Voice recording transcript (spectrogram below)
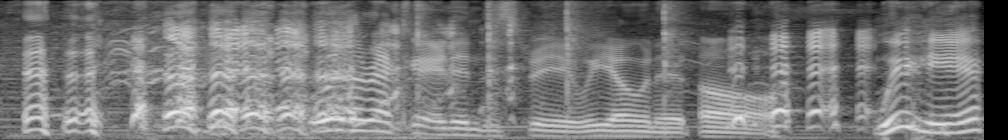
We're the record industry. We own it all. We're here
